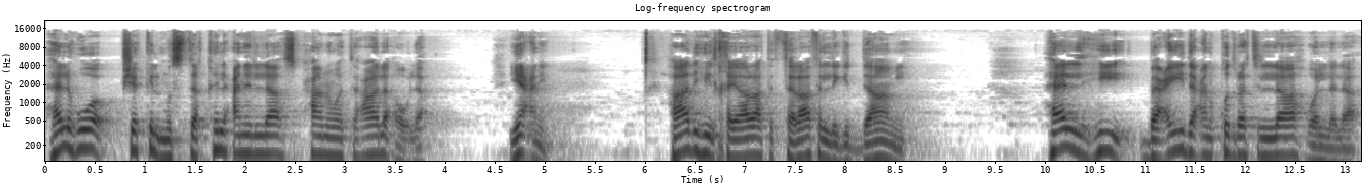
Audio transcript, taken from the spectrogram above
هل هو بشكل مستقل عن الله سبحانه وتعالى أو لا. يعني هذه الخيارات الثلاثة اللي قدامي هل هي بعيدة عن قدرة الله ولا لا؟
